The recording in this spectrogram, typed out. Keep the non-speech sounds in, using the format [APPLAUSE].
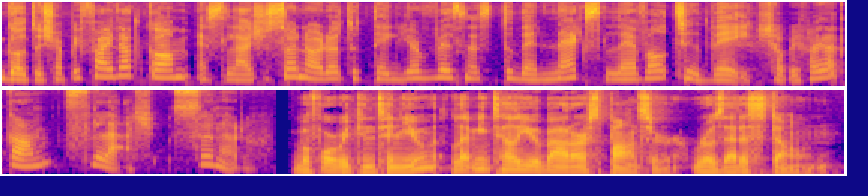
Go to shopify.com slash sonoro to take your business to the next level today. Shopify.com slash sonoro. Before we continue, let me tell you about our sponsor, Rosetta Stone.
